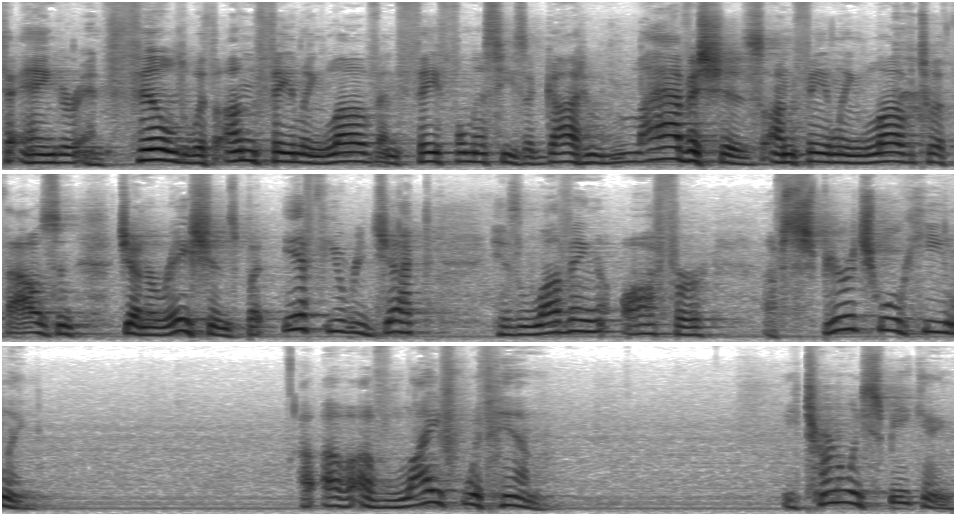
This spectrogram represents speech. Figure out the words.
to anger and filled with unfailing love and faithfulness. He's a God who lavishes unfailing love to a thousand generations. But if you reject his loving offer of spiritual healing, of, of life with him, eternally speaking,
